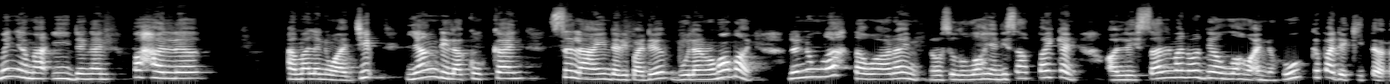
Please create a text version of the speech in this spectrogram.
menyamai dengan pahala amalan wajib yang dilakukan selain daripada bulan Ramadan. Renunglah tawaran Rasulullah yang disampaikan oleh Salman radhiyallahu anhu kepada kita.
